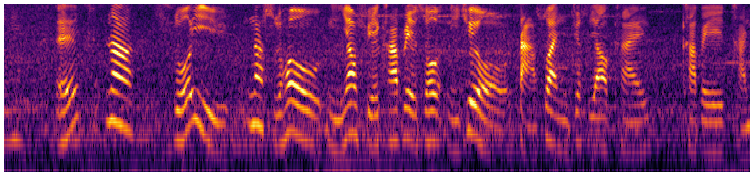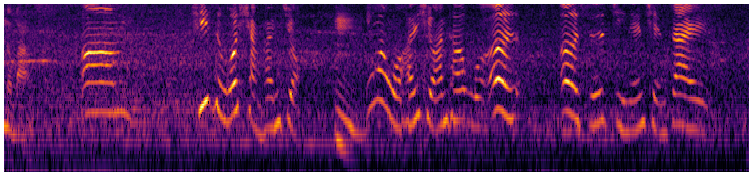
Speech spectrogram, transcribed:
嗯，哎，那所以那时候你要学咖啡的时候，你就有打算就是要开咖啡摊了吗？嗯，其实我想很久，嗯因为我很喜欢喝。我二二十几年前在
